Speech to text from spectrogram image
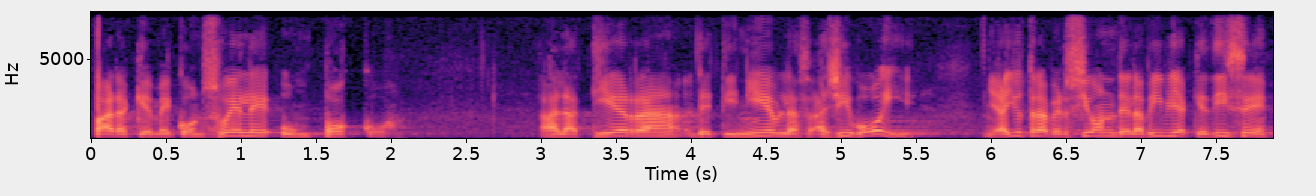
para que me consuele un poco a la tierra de tinieblas, allí voy. Y hay otra versión de la Biblia que dice,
